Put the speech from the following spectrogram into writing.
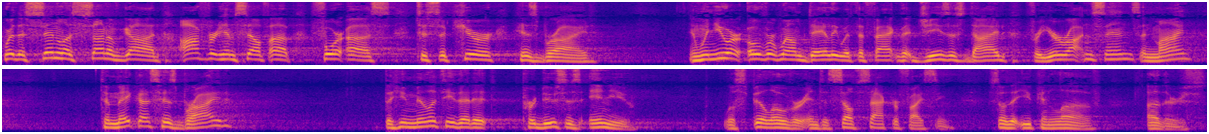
where the sinless Son of God offered himself up for us to secure his bride. And when you are overwhelmed daily with the fact that Jesus died for your rotten sins and mine to make us his bride, the humility that it produces in you will spill over into self sacrificing so that you can love others.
